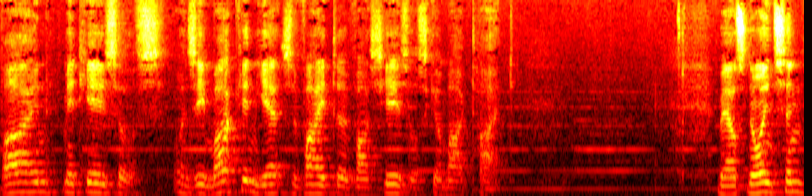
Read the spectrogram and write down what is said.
waren mit Jesus und sie machen jetzt weiter, was Jesus gemacht hat. Vers 19,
